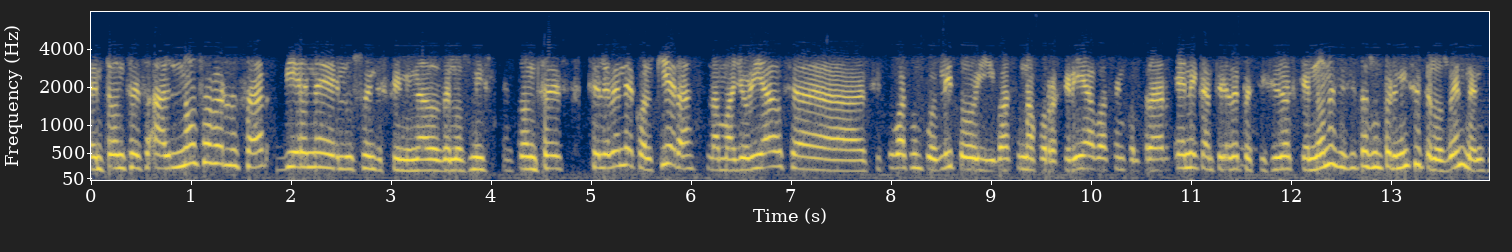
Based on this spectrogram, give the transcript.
Entonces, al no saberlo usar, viene el uso indiscriminado de los mismos. Entonces, se le vende a cualquiera, la mayoría, o sea, si tú vas a un pueblito y vas a una forrajería, vas a encontrar N cantidad de pesticidas que no necesitas un permiso y te los venden.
